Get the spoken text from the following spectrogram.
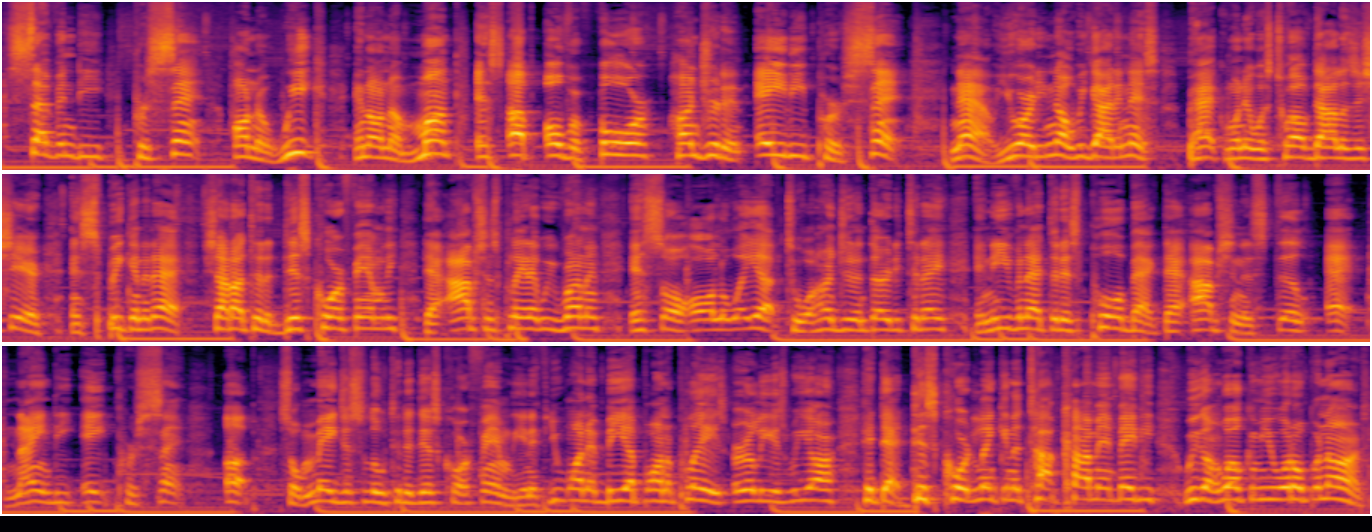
70% on a week. And on a month, it's up over 480%. Now, you already know we got in this back when it was $12 a share. And speaking of that, shout out to the Discord family. That options play that we running, it saw all the way up to 130 today. And even after this pullback, that option is still at 98% up. So major salute to the Discord family. And if you want to be up on the plays early as we are, hit that Discord link in the top comment, baby. We gonna welcome you with open arms.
